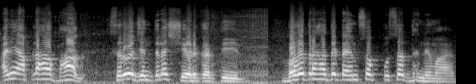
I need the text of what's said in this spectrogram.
आणि आपला हा भाग सर्व जनतेला शेअर करतील. बघत राहा द टाइम्स ऑफ पुसत धन्यवाद.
